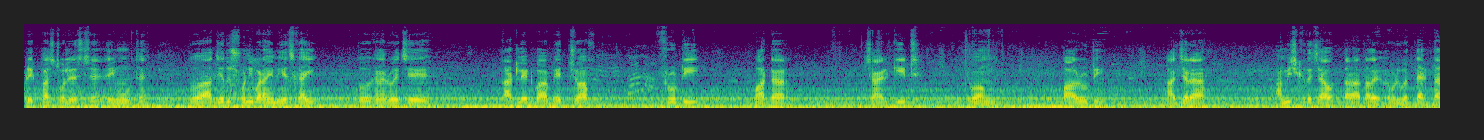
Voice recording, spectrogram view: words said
ব্রেকফাস্ট চলে এসছে এই মুহূর্তে। তো আজ যেহেতু শনিবার আমি ভেজ খাই, তো এখানে রয়েছে কাটলেট বা ভেজ চপ ফ্রুটি বাটার চায়ের কিট এবং পাউরুটি। আর যারা আমিষ খেতে চাও, তারা তাদের পরিবর্তে একটা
